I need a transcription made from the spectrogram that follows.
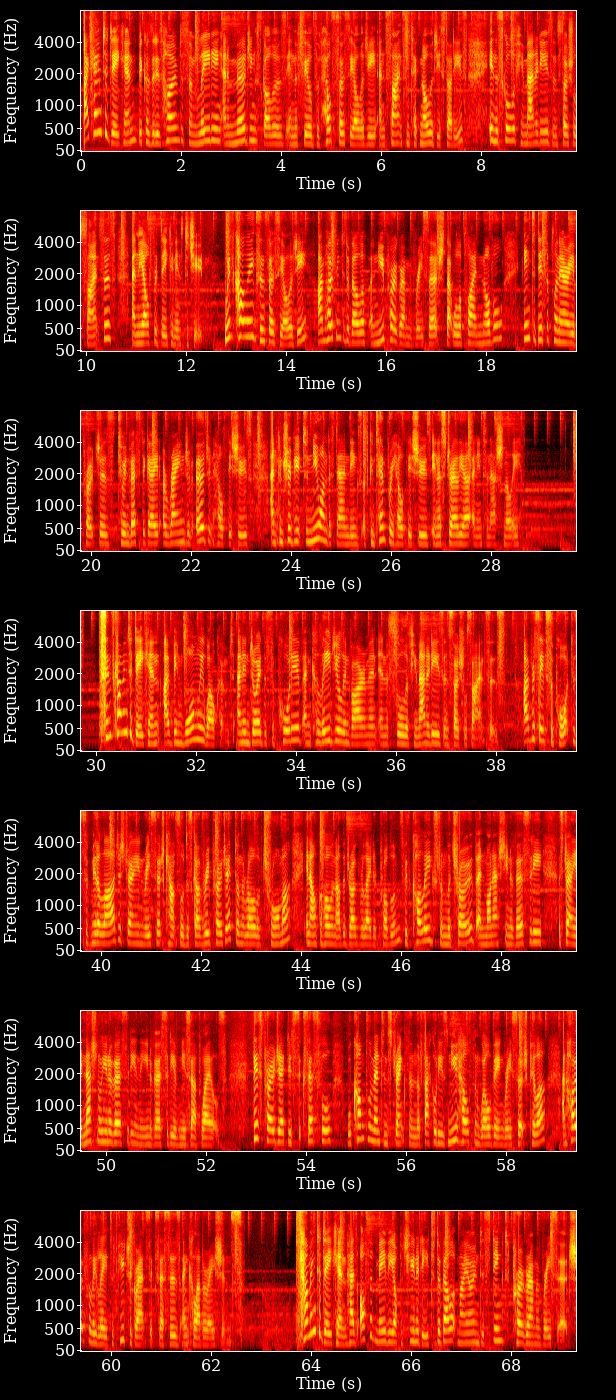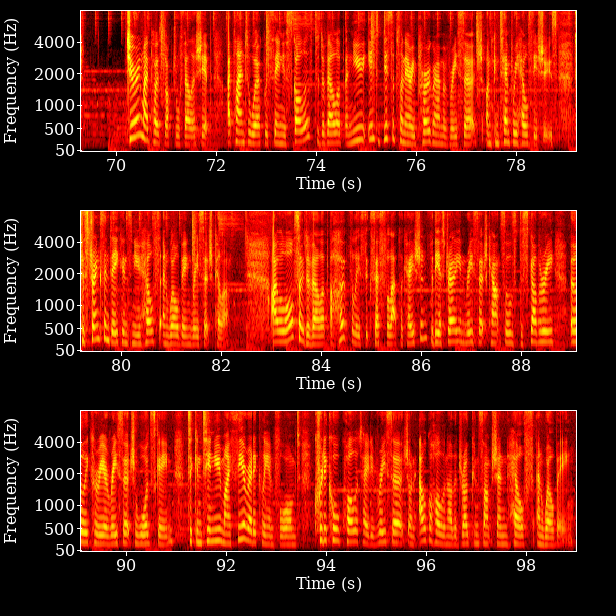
I came to Deakin because it is home to some leading and emerging scholars in the fields of health sociology and science and technology studies in the School of Humanities and Social Sciences and the Alfred Deakin Institute. With colleagues in sociology, I'm hoping to develop a new program of research that will apply novel, interdisciplinary approaches to investigate a range of urgent health issues and contribute to new understandings of contemporary health issues in Australia and internationally. Since coming to Deakin, I've been warmly welcomed and enjoyed the supportive and collegial environment in the School of Humanities and Social Sciences. I've received support to submit a large Australian Research Council discovery project on the role of trauma in alcohol and other drug-related problems with colleagues from La Trobe and Monash University, Australian National University and the University of New South Wales. This project, if successful, will complement and strengthen the faculty's new health and wellbeing research pillar and hopefully lead to future grant successes and collaborations. Coming to Deakin has offered me the opportunity to develop my own distinct program of research. During my postdoctoral fellowship, I plan to work with senior scholars to develop a new interdisciplinary program of research on contemporary health issues to strengthen Deakin's new health and wellbeing research pillar. I will also develop a hopefully successful application for the Australian Research Council's Discovery Early Career Research Award Scheme to continue my theoretically informed, critical qualitative research on alcohol and other drug consumption, health and wellbeing.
